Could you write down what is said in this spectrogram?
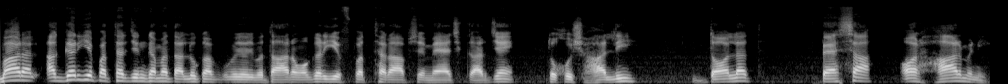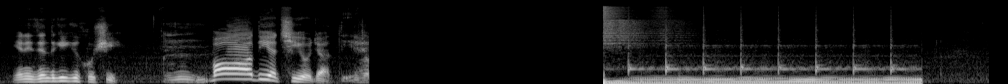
بہرحال اگر یہ پتھر جن کا میں تعلق آپ کو بتا رہا ہوں اگر یہ پتھر آپ سے میچ کر جائیں تو خوشحالی دولت پیسہ اور ہارمنی یعنی زندگی کی خوشی بہت ہی اچھی ہو جاتی ہے۔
